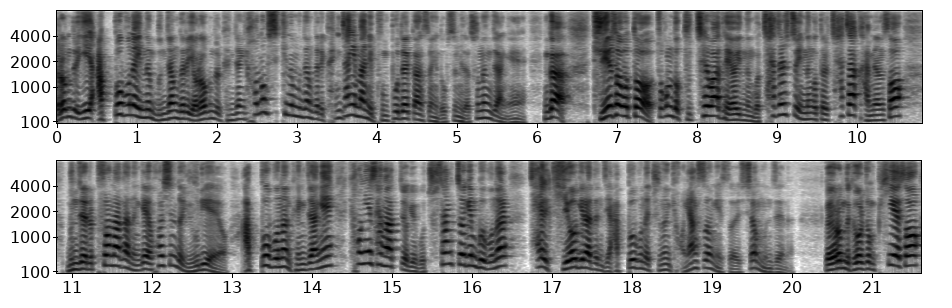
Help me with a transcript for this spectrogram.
여러분들이 이 앞부분에 있는 문장들이 여러분들 굉장히 현혹시키는 문장들이 굉장히 많이 분포될 가능성이 높습니다. 수능장에. 그러니까 뒤에서부터 조금 더 구체화되어 있는 것, 찾을 수 있는 것들을 찾아가면서 문제를 풀어나가는 게 훨씬 더 유리해요. 앞부분은 굉장히 형이상학적이고 추상적인 부분을 잘 기억이라든지 앞부분에 주는 경향성이 있어요. 시험 문제는. 그러니까 여러분들 그걸 좀 피해서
